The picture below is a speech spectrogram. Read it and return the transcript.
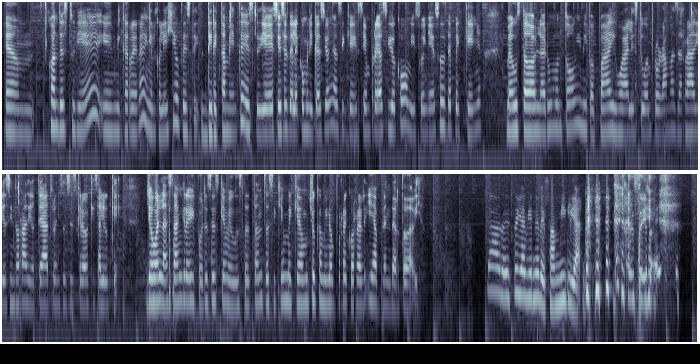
Em, cuando estudié en mi carrera en el colegio, pues directamente estudié ciencias de la comunicación, así que siempre ha sido como mi sueño eso desde pequeña. Me ha gustado hablar un montón y mi papá igual estuvo en programas de radio, haciendo radioteatro, entonces creo que es algo que llevo en la sangre y por eso es que me gusta tanto, así que me queda mucho camino por recorrer y aprender todavía. Claro, esto ya viene de familia. sí.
